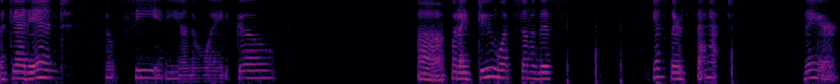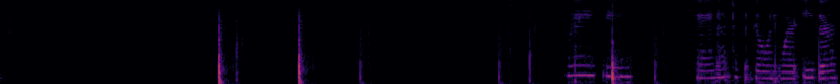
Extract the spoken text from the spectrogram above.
a dead end. Don't see any other way to go. Uh, but I do want some of this. I guess there's that there. Crazy. Okay, that doesn't go anywhere either.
